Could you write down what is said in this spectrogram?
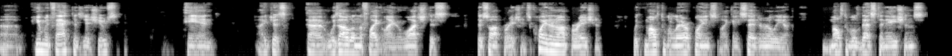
uh, human factors issues. And I just uh, was out on the flight line and watched this this operation. It's quite an operation with multiple airplanes, like I said earlier, multiple destinations,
